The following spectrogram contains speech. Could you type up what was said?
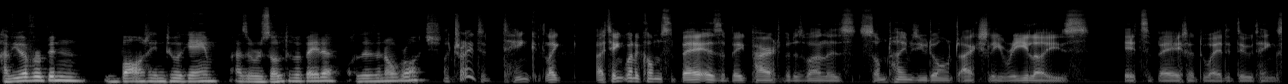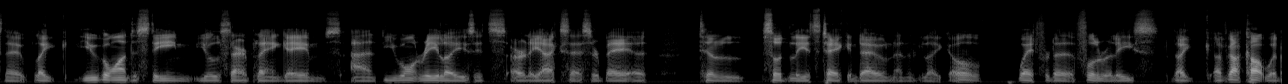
have you ever been bought into a game as a result of a beta other than Overwatch? I'm trying to think. Like, I think when it comes to beta, is a big part of it as well. Is sometimes you don't actually realize it's a beta the way to do things now. Like, you go onto Steam, you'll start playing games, and you won't realize it's early access or beta till suddenly it's taken down, and like, oh, wait for the full release. Like, I've got caught with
